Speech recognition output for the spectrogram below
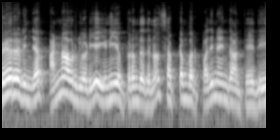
பேரறிஞர் அண்ணா அவர்களுடைய இனிய பிறந்த தினம் செப்டம்பர் பதினைந்தாம் தேதி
